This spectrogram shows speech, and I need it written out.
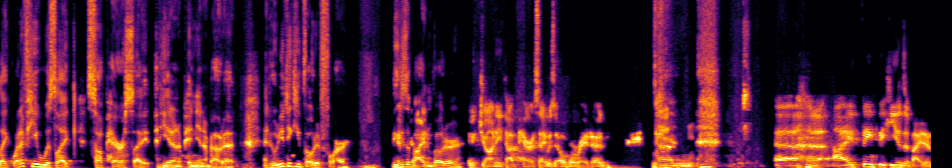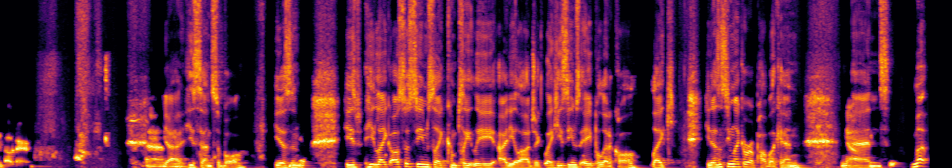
Like, what if he was like saw Parasite and he had an opinion about it? And who do you think he voted for? Think he's a Biden voter? If Johnny thought Parasite was overrated, um, uh, I think that he is a Biden voter. Um, Yeah, he's sensible. He doesn't. He's he like also seems like completely ideologic. Like he seems apolitical. Like he doesn't seem like a Republican, No. and mo-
